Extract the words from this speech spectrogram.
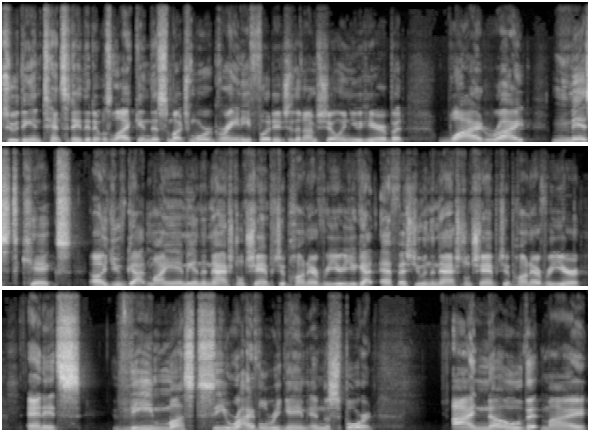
to the intensity that it was like in this much more grainy footage that I'm showing you here. But wide right, missed kicks. Uh, you've got Miami in the national championship hunt every year. You got FSU in the national championship hunt every year. And it's the must see rivalry game in the sport. I know that my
